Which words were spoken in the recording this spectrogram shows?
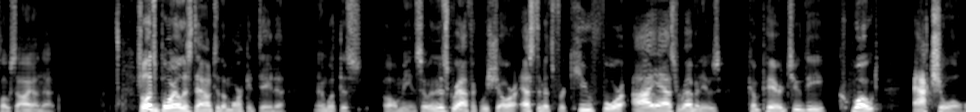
a close eye on that. So let's boil this down to the market data and what this all means. So in this graphic, we show our estimates for Q4 IaaS revenues compared to the quote, actual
